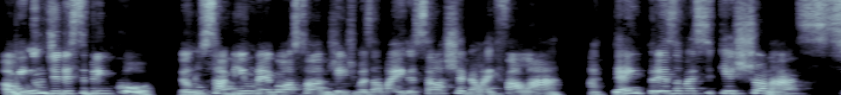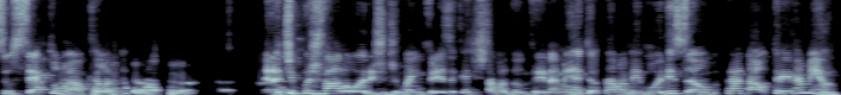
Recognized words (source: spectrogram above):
alguém um dia desse brincou. Eu não sabia um negócio, falando, gente, mas a Maíra, se ela chegar lá e falar, até a empresa vai se questionar se o certo não é o que ela está falando. Era tipo os valores de uma empresa que a gente estava dando treinamento, eu estava memorizando para dar o treinamento.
